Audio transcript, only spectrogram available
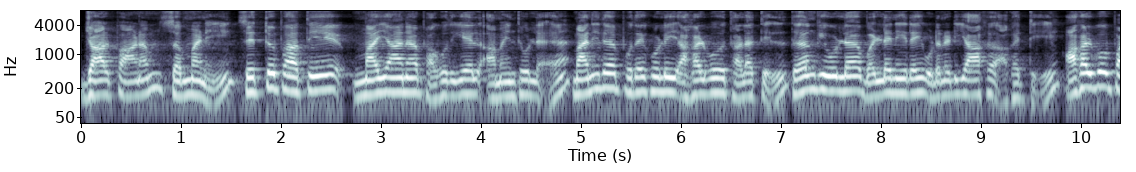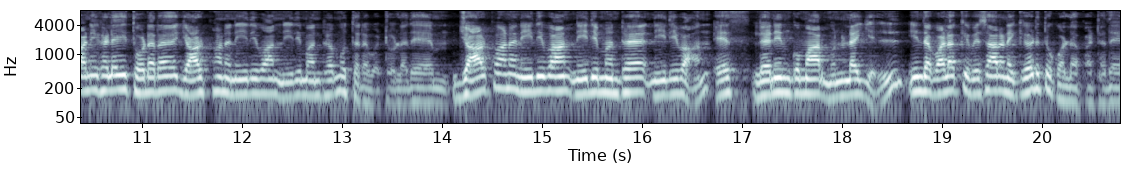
ஜாழ்ப்பாணம் செம்மணி சித்துப்பாத்தி மையான பகுதியில் அமைந்துள்ள மனித புதைகுழி அகழ்வு தளத்தில் தேங்கியுள்ள வெள்ள நீரை உடனடியாக அகற்றி அகழ்வு பணிகளை தொடர யாழ்ப்பாண நீதிவான் நீதிமன்றம் உத்தரவிட்டுள்ளது. யாழ்ப்பாண நீதிவான் நீதிமன்ற நீதிவான் எஸ். லெனின்குமார் முன்னிலையில் இந்த வழக்கு விசாரணைக்கு எடுத்துக் கொள்ளப்பட்டது.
